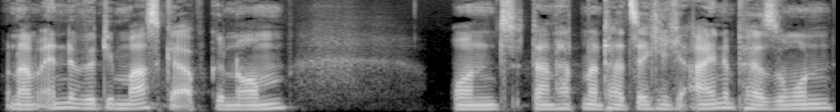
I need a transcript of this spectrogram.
Und am Ende wird die Maske abgenommen. Und dann hat man tatsächlich eine Person,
